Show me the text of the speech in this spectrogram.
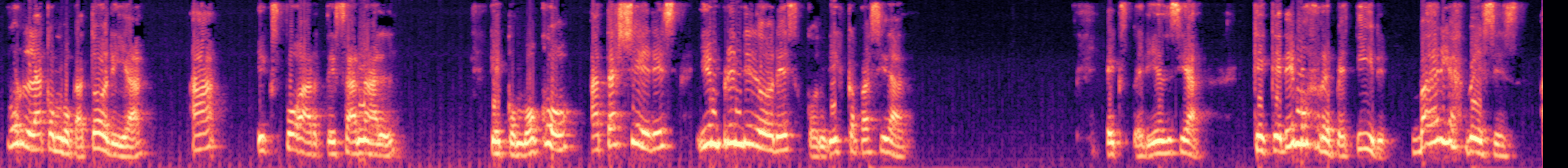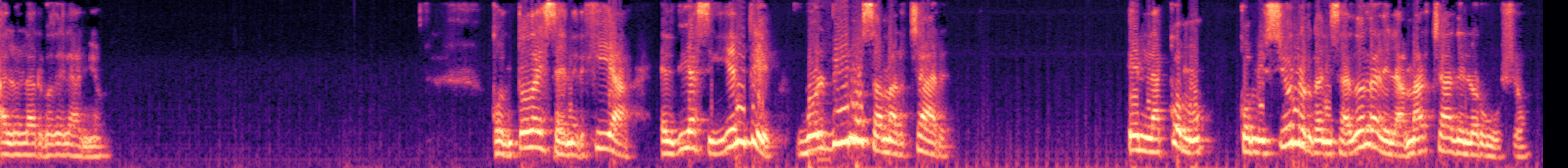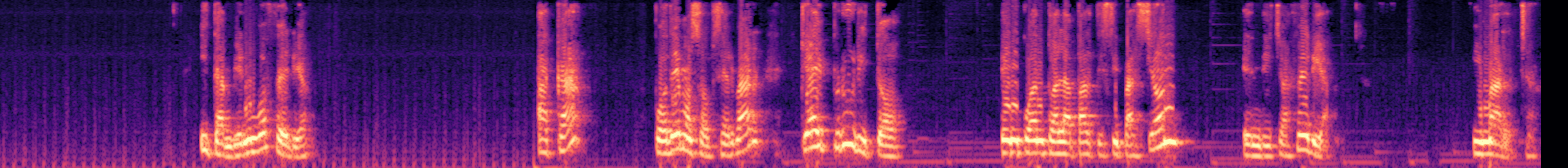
por la convocatoria a Expo Artesanal, que convocó a talleres y emprendedores con discapacidad. Experiencia que queremos repetir varias veces a lo largo del año. Con toda esa energía, el día siguiente volvimos a marchar en la COMO, Comisión Organizadora de la Marcha del Orgullo. Y también hubo feria. Acá podemos observar que hay prurito en cuanto a la participación en dicha feria y marcha.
